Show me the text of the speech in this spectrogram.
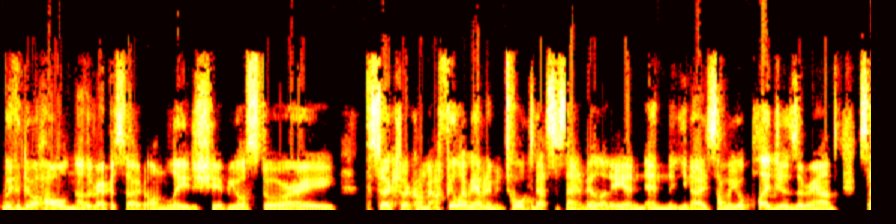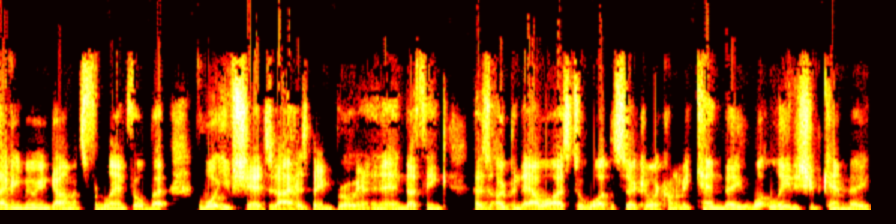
we could do a whole nother episode on leadership, your story, the circular economy. I feel like we haven't even talked about sustainability and, and, you know, some of your pledges around saving a million garments from landfill. But what you've shared today has been brilliant. And, and I think has opened our eyes to what the circular economy can be, what leadership can be,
